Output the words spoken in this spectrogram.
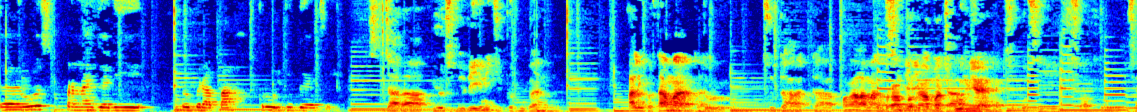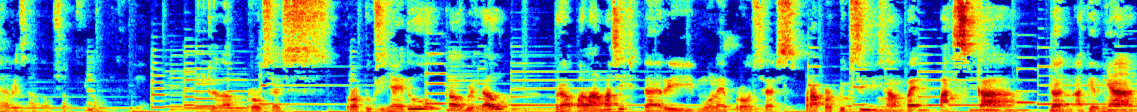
terus pernah jadi beberapa kru juga sih secara bio sendiri ini juga bukan kali pertama dan Betul. sudah ada pengalaman tersendiri pengalaman sebelumnya ya. eksekusi suatu series atau short film gitu ya. dalam proses produksinya itu kalau boleh tahu berapa lama sih dari mulai proses praproduksi sampai pasca dan akhirnya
